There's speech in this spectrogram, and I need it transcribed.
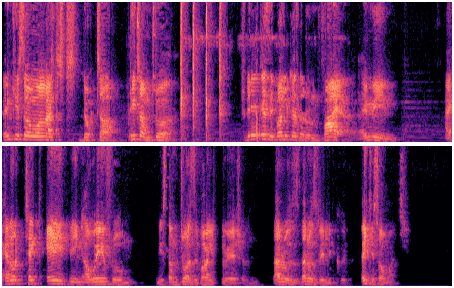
Thank you so much, Dr. Peter Mutua. Today's evaluators are on fire. I mean, I cannot take anything away from Mr. Mutua's evaluation. That was that was really good. Thank you so much.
